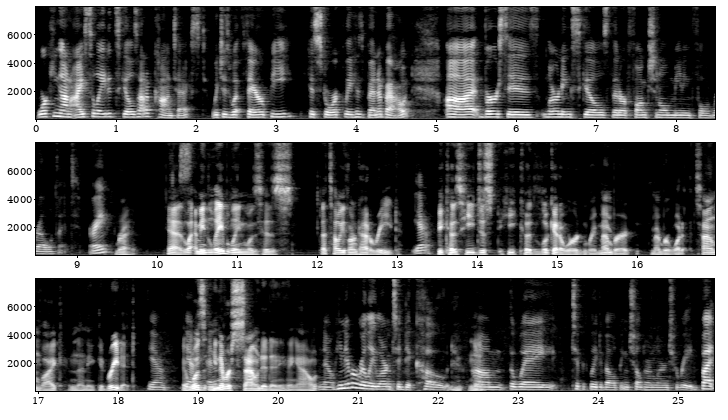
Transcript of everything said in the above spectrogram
working on isolated skills out of context, which is what therapy historically has been about, uh, versus learning skills that are functional, meaningful, relevant, right? Right. Yeah. I mean, labeling was his. That's how he learned how to read. Yeah. Because he just he could look at a word and remember it, remember what it sounded like, and then he could read it. Yeah. It yeah. wasn't. And- he never sounded anything out. No, he never really learned to decode um, the way typically developing children learn to read. But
